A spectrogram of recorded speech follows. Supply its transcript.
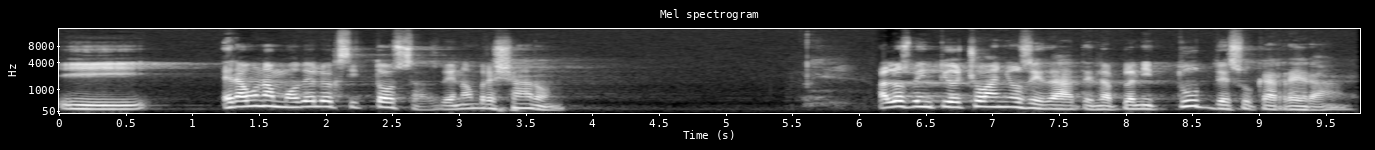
Y era una modelo exitosa de nombre Sharon. A los 28 años de edad, en la plenitud de su carrera,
